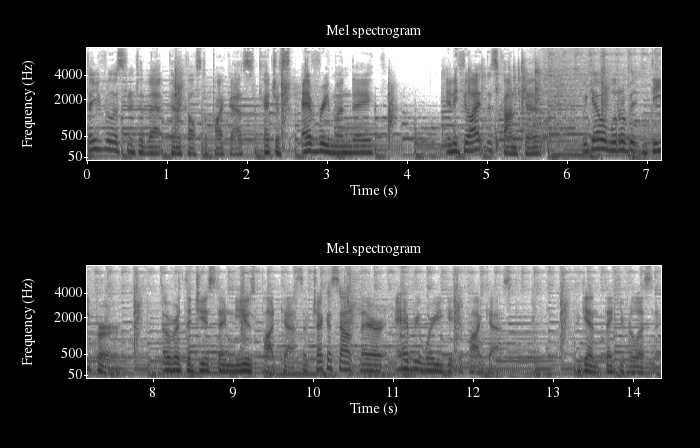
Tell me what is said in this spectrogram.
Thank you for listening to that Pentecostal podcast. Catch us every Monday. And if you like this content, we go a little bit deeper over at the Jesus News podcast. So check us out there everywhere you get your podcast. Again, thank you for listening.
